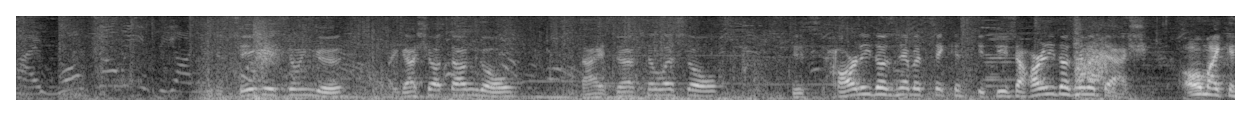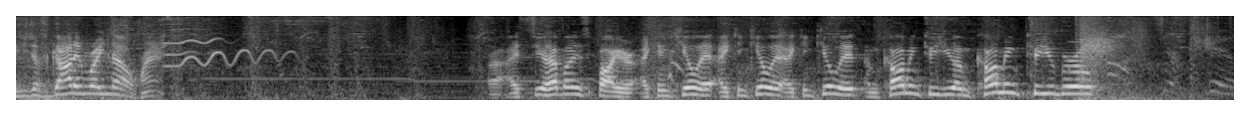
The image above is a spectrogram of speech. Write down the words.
I won't go easy on you. This Tig is doing good. I got shot down goal. Nice SLS ult. This Harley doesn't have a second skip. This Harley doesn't have a dash. Oh my god, he just got him right now. Alright, I still have an Inspire. I can kill it. I can kill it. I can kill it. I'm coming to you. I'm coming to you, bro. Monster kill.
